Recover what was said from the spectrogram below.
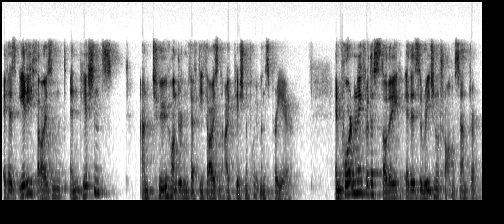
It has 80,000 inpatients and 250,000 outpatient appointments per year. Importantly for this study, it is the regional trauma centre.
